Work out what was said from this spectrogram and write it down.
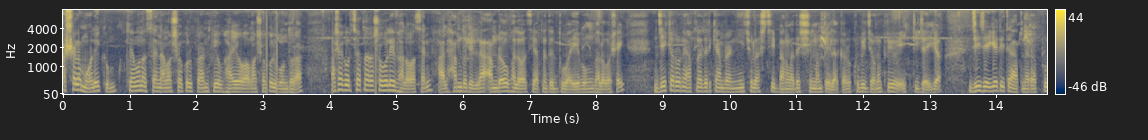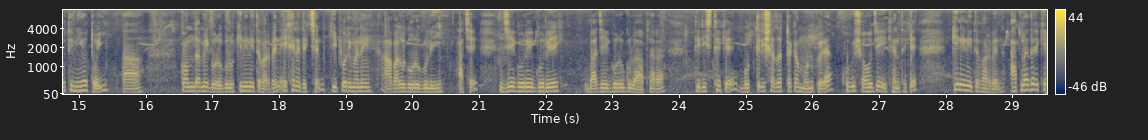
আসসালামু আলাইকুম। কেমন আছেন আমার সকল প্রাণপ্রিয় ভাই ও আমার সকল বন্ধুরা? আশা করছি আপনারা সকলেই ভালো আছেন। আলহামদুলিল্লাহ, আমরাও ভালো আছি আপনাদের দোয়াই এবং ভালোবাসাই যে কারণে আপনাদেরকে আমরা নিয়ে চলে আসছি বাংলাদেশ সীমান্ত এলাকার খুবই জনপ্রিয় একটি জায়গা। যে জায়গাটিতে আপনারা প্রতিনিয়তই কম দামে গরুগুলো কিনে নিতে পারবেন। এখানে দেখছেন কি পরিমাণে আবাল গরুগুলি আছে। যে গরু গরুগুলি বা যে গরুগুলো আপনারা তিরিশ থেকে বত্রিশ হাজার টাকা মন করে খুবই সহজে এখান থেকে কিনে নিতে পারবেন। আপনাদেরকে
